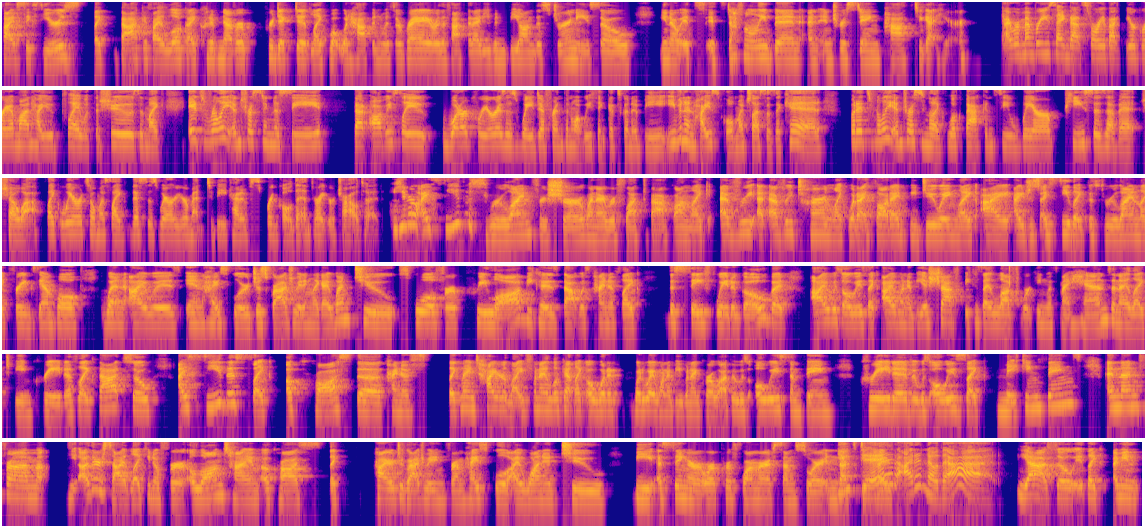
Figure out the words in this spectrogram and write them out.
five, six years like back, if I look, I could have never predicted like what would happen with Arrae or the fact that I'd even be on this journey. So, you know, it's it's definitely been an interesting path to get here. I remember you saying that story about your grandma and how you'd play with the shoes and like it's really interesting to see that obviously what our career is is way different than what we think it's going to be even in high school much less as a kid but it's really interesting to like look back and see where pieces of it show up like where it's almost like this is where you're meant to be kind of sprinkled in throughout your childhood. You know i see the through line for sure when i reflect back on like every at every turn like what i thought i'd be doing like i i just i see like the through line. Like for example when i was in high school or just graduating like i went to school for pre-law because that was kind of like the safe way to go. But I was always like, I want to be a chef because I loved working with my hands and I liked being creative like that. So I see this like across the kind of like my entire life when I look at like, oh, what, did, what do I want to be when I grow up? It was always something creative. It was always like making things. And then from the other side, like, you know, for a long time across like prior to graduating from high school, I wanted to be a singer or a performer of some sort. And that's you did? Because, I didn't know that. Yeah. So it like, I mean,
